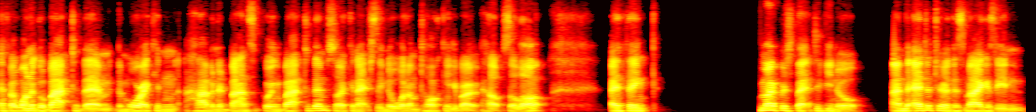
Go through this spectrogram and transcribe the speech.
if I want to go back to them, the more I can have in advance of going back to them, so I can actually know what I'm talking about, helps a lot. I think, from my perspective, you know, I'm the editor of this magazine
